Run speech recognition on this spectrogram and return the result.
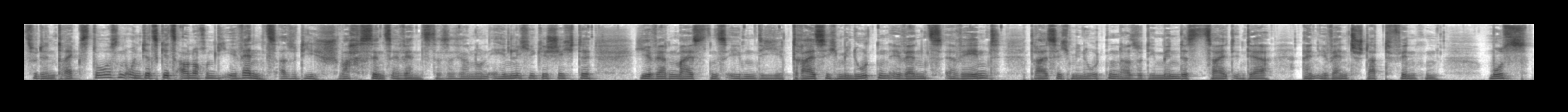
zu den Drecksdosen. Und jetzt geht es auch noch um die Events, also die Schwachsinns-Events. Das ist ja nun ähnliche Geschichte. Hier werden meistens eben die 30-Minuten-Events erwähnt. 30 Minuten, also die Mindestzeit, in der ein Event stattfinden muss.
